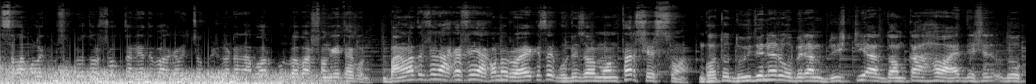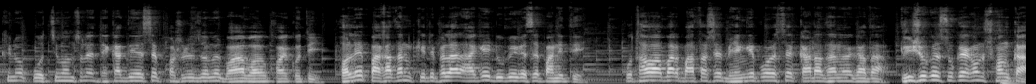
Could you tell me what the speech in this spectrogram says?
আসসালামু আলাইকুম সুপ্রিয় দর্শক, জানিয়ে দেবো আগামী চব্বিশ ঘণ্টার আবহাওয়ার পূর্বাভাস সঙ্গেই থাকুন। বাংলাদেশের আকাশে এখনও রয়ে গেছে ঘূর্ণিঝড় মন্থার শেষ ছোঁয়া। গত দুই দিনের অবিরাম বৃষ্টি আর দমকা হাওয়ায় দেশের দক্ষিণ ও পশ্চিম অঞ্চলে দেখা দিয়েছে ফসলি জমির ভয়াবহ ক্ষয়ক্ষতি। ফলে পাকা ধান কেটে ফেলার আগেই ডুবে গেছে পানিতে। কোথাও আবার বাতাসে ভেঙে পড়েছে কাটা ধানের গাদা। কৃষকের চোখে এখন শঙ্কা।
